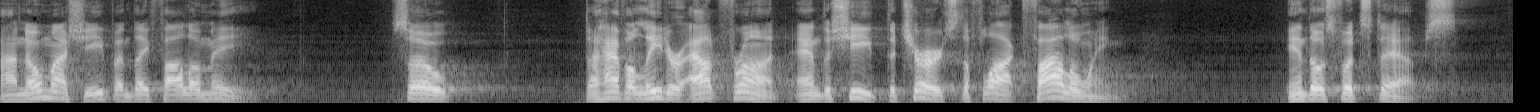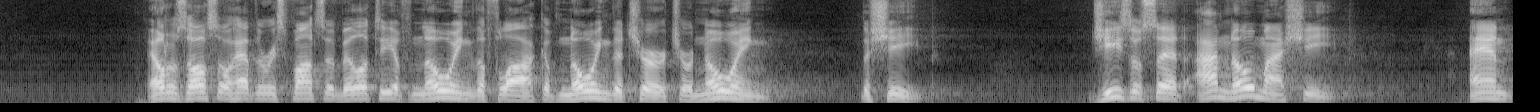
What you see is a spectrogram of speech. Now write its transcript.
I know my sheep and they follow me. So to have a leader out front and the sheep, the church, the flock following in those footsteps. Elders also have the responsibility of knowing the flock, of knowing the church, or knowing the sheep. Jesus said, I know my sheep and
